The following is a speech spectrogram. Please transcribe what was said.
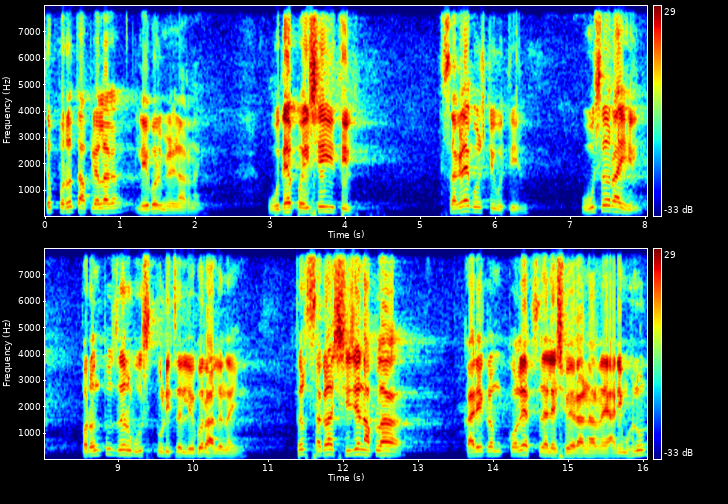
तर परत आपल्याला लेबर मिळणार नाही. उद्या पैसे येतील सगळ्या गोष्टी होतील ऊस राहील परंतु जर ऊस तुडीचं लेबर आलं नाही तर सगळा सीजन आपला कार्यक्रम कोलॅप्स झाल्याशिवाय राहणार नाही. आणि म्हणून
